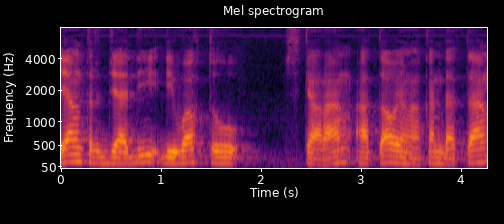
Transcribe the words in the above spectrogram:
yang terjadi di waktu sekarang atau yang akan datang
